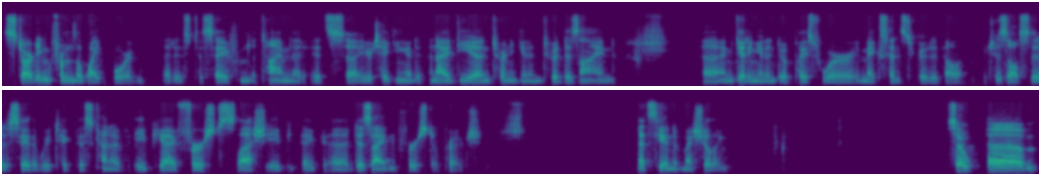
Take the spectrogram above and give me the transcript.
starting from the whiteboard. That is to say, from the time that it's uh, you're taking an idea and turning it into a design uh, and getting it into a place where it makes sense to go develop, which is also to say that we take this kind of API first slash uh, design first approach. That's the end of my shilling. So um,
